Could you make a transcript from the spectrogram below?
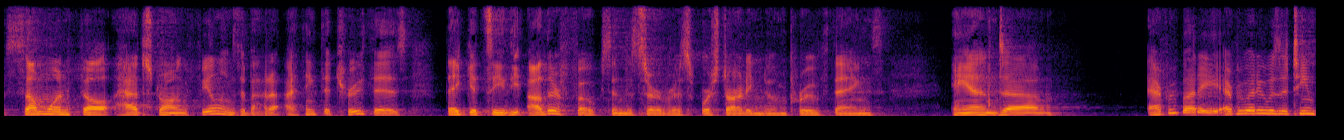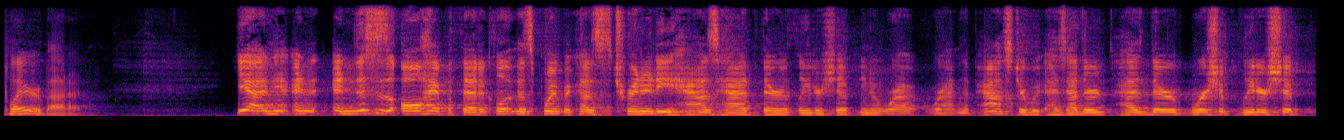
someone felt had strong feelings about it, I think the truth is they could see the other folks in the service were starting to improve things, and um, everybody everybody was a team player about it. Yeah, and, and and this is all hypothetical at this point because Trinity has had their leadership. You know, where I, where I'm the pastor has had their has their worship leadership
